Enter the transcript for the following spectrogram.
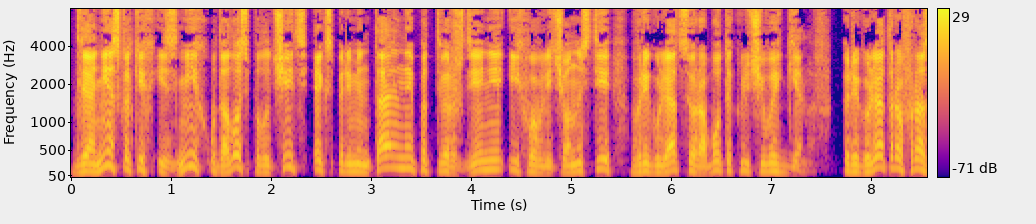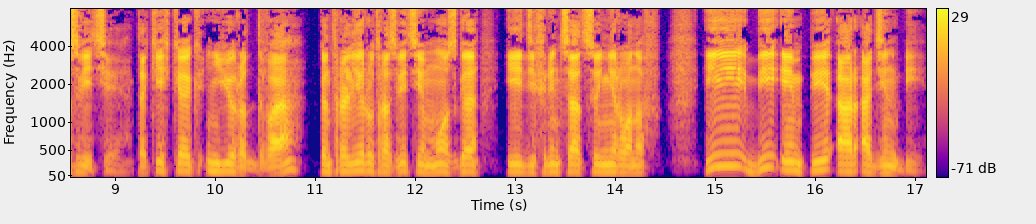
Для нескольких из них удалось получить экспериментальные подтверждения их вовлеченности в регуляцию работы ключевых генов, регуляторов развития, таких как NEUROT2, контролируют развитие мозга и дифференциацию нейронов, и BMP-R1B,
